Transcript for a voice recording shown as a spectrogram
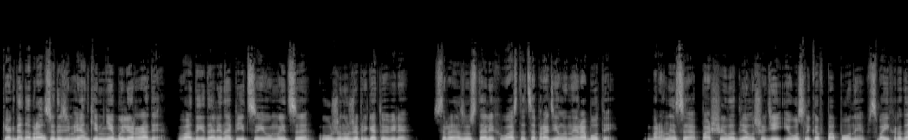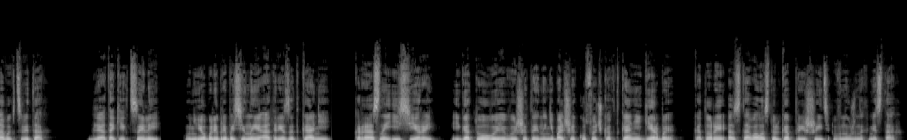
Когда добрался до землянки, мне были рады. Воды дали напиться и умыться, ужин уже приготовили. Сразу стали хвастаться проделанной работой. Баронесса пошила для лошадей и осликов попоны в своих родовых цветах. Для таких целей у нее были припасены отрезы тканей, красный и серый, и готовые, вышитые на небольших кусочках ткани гербы, которые оставалось только пришить в нужных местах.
